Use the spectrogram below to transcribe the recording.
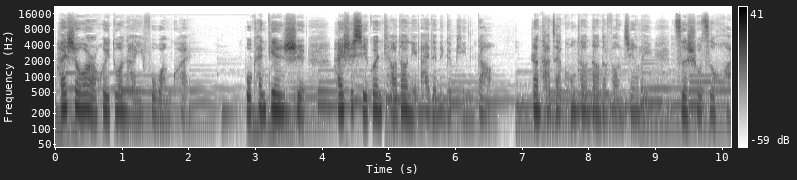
还是偶尔会多拿一副碗筷；不看电视，还是习惯调到你爱的那个频道，让他在空荡荡的房间里自说自话。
